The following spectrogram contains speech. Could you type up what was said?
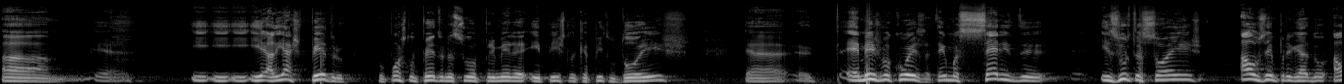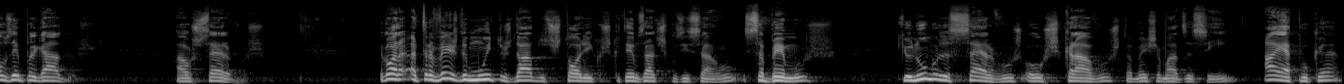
Ah, é, e, e, e, aliás, Pedro, o apóstolo Pedro, na sua primeira epístola, capítulo 2, é, é a mesma coisa, tem uma série de exortações aos, empregado, aos empregados, aos servos. Agora, através de muitos dados históricos que temos à disposição, sabemos que o número de servos ou escravos, também chamados assim, à época,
